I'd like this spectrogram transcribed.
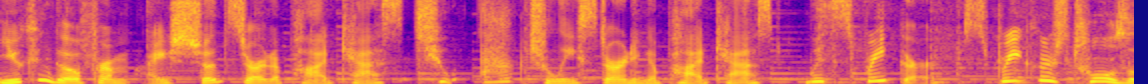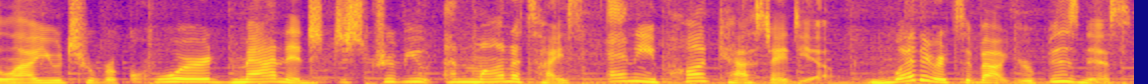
You can go from I should start a podcast to actually starting a podcast with Spreaker. Spreaker's tools allow you to record, manage, distribute, and monetize any podcast idea, whether it's about your business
